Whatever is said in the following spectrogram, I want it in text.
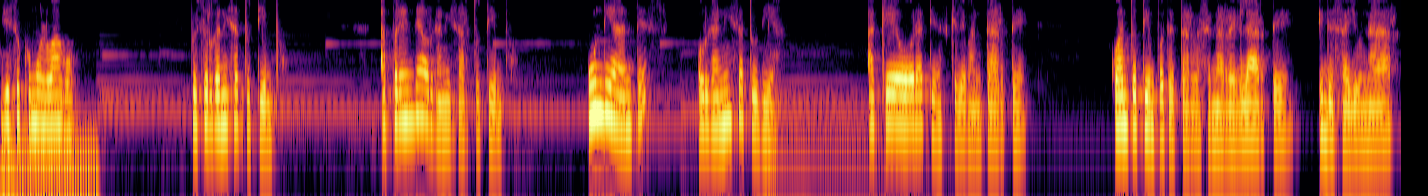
¿Y eso cómo lo hago? Pues organiza tu tiempo. Aprende a organizar tu tiempo. Un día antes, organiza tu día a qué hora tienes que levantarte, cuánto tiempo te tardas en arreglarte, en desayunar.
